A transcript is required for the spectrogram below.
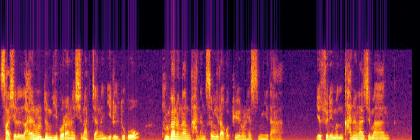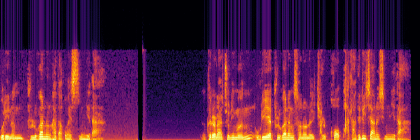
사실 라이놀드 니보라는 신학자는 이를 두고 불가능한 가능성이라고 표현을 했습니다. 예수님은 가능하지만 우리는 불가능하다고 했습니다. 그러나 주님은 우리의 불가능 선언을 결코 받아들이지 않으십니다.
